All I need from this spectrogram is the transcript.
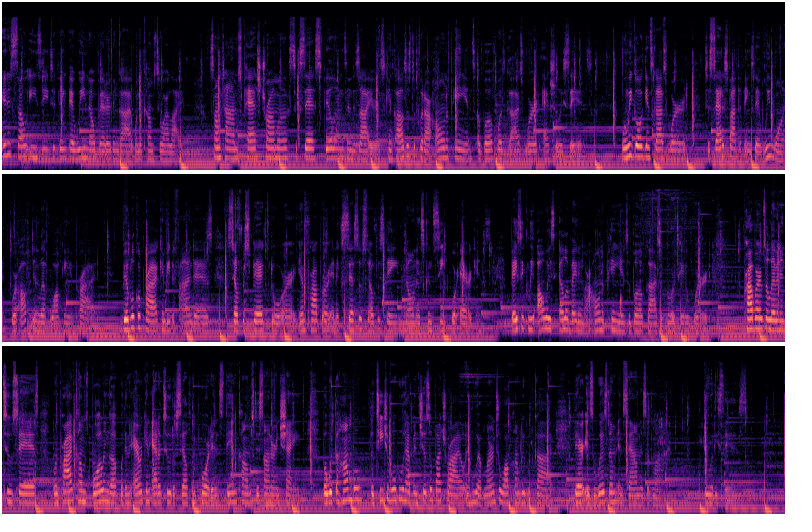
It is so easy to think that we know better than God when it comes to our life. Sometimes past trauma, success, feelings, and desires can cause us to put our own opinions above what God's Word actually says. When we go against God's Word to satisfy the things that we want, we're often left walking in pride. Biblical pride can be defined as self respect or improper and excessive self esteem, known as conceit or arrogance basically always elevating our own opinions above God's authoritative word. Proverbs 11 and 2 says, When pride comes boiling up with an arrogant attitude of self importance, then comes dishonor and shame. But with the humble, the teachable who have been chiseled by trial and who have learned to walk humbly with God, there is wisdom and soundness of mind. Do what he says.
